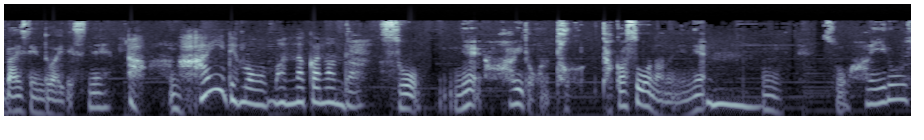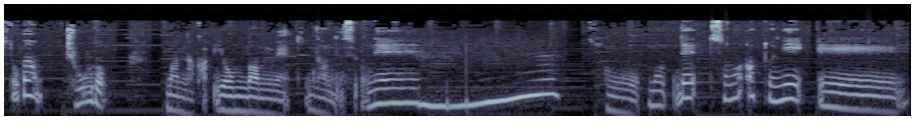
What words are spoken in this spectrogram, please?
焙煎度合いですね。あ、うんはい、でも真ん中なんだ。そう。ね、ハイだから高高そうなのにねう。んう。ん。そう、ハイローストがちょうど真ん中、4番目なんですよね。ん。そう。で、その後に、えー、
